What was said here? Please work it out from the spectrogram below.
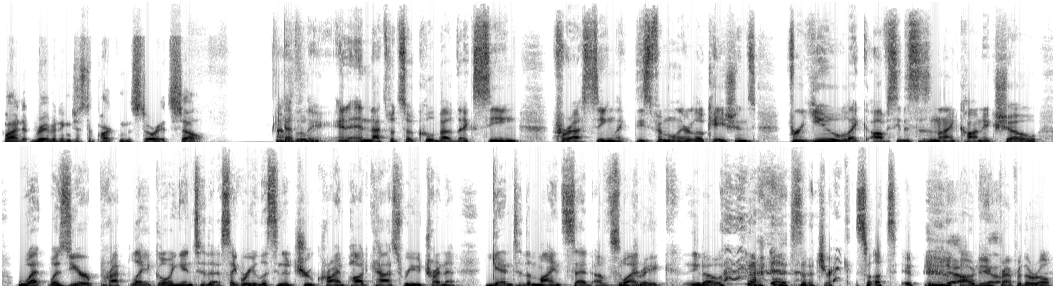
find it riveting just apart from the story itself Definitely. And and that's what's so cool about like seeing for us seeing like these familiar locations. For you, like obviously this is an iconic show. What was your prep like going into this? Like were you listening to true crime podcasts? Were you trying to get into the mindset of Some what Drake. you know some Drake as well too. How did you prep for the role?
